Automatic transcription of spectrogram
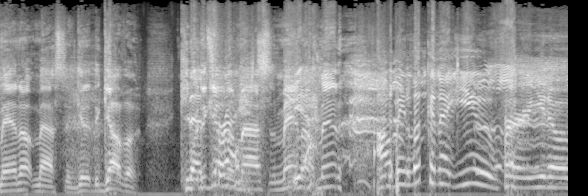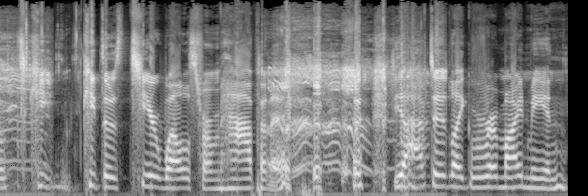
man up, master, get it together. Keep That's it together, right. master. Man Yeah. up, man. I'll be looking at you for you know to keep keep those tear wells from happening. You'll have to like remind me and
